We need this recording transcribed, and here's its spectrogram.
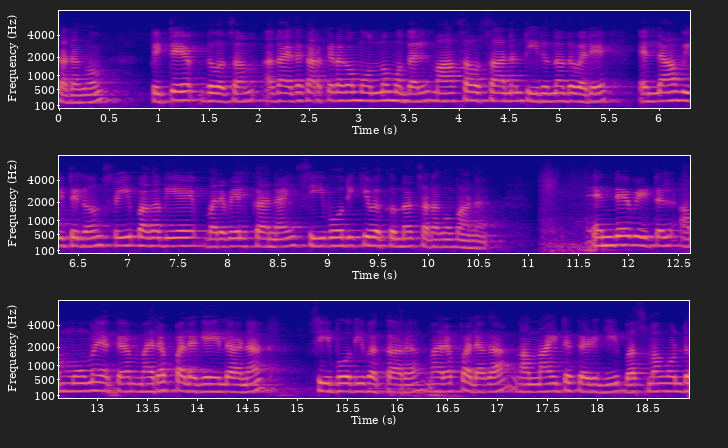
ചടങ്ങും പിറ്റേ ദിവസം അതായത് കർക്കിടകം ഒന്ന് മുതൽ മാസാവസാനം തീരുന്നത് വരെ എല്ലാ വീട്ടിലും ശ്രീ ഭഗതിയെ വരവേൽക്കാനായി ശീബോധിക്ക് വെക്കുന്ന ചടങ്ങുമാണ്. എന്റെ വീട്ടിൽ അമ്മൂമ്മയൊക്കെ മരപ്പലകയിലാണ് ശീബോധി വെക്കാറ്. മരപ്പലക നന്നായിട്ട് കഴുകി ഭസ്മം കൊണ്ട്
